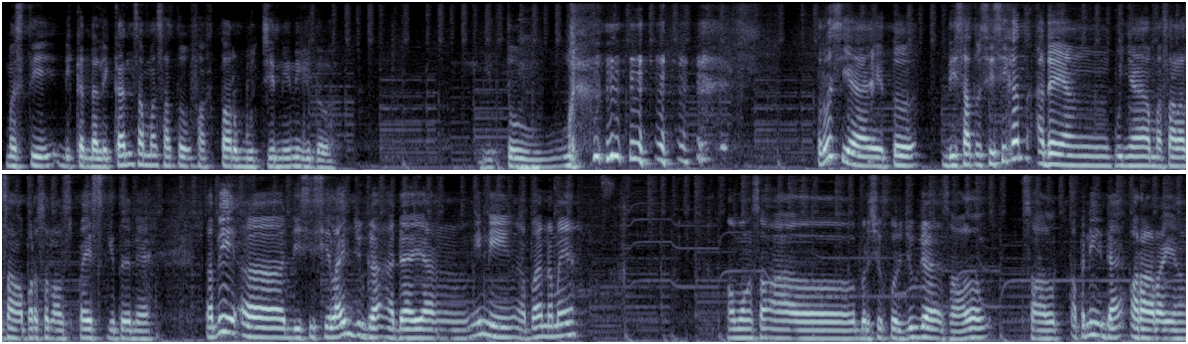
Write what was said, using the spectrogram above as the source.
mesti dikendalikan sama satu faktor bucin ini gitu loh. Gitu. Terus ya itu di satu sisi kan ada yang punya masalah sama personal space gitu ya. Tapi uh, di sisi lain juga ada yang ini apa namanya ngomong soal bersyukur juga soal soal apa nih orang-orang yang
